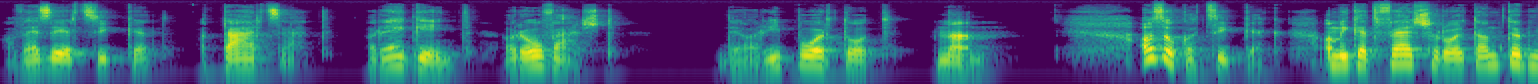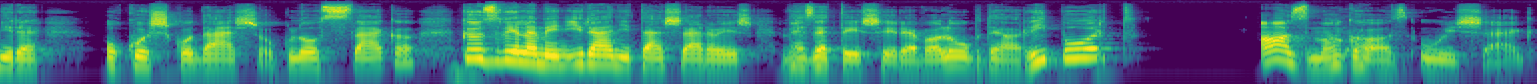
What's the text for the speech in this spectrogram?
A vezércikket, a tárcát, a regényt, a rovást, de a riportot nem. Azok a cikkek, amiket felsoroltam, többnyire okoskodások, glosszák, a közvélemény irányítására és vezetésére valók, de a riport az maga az újság.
